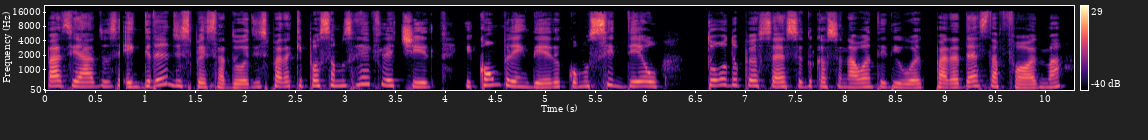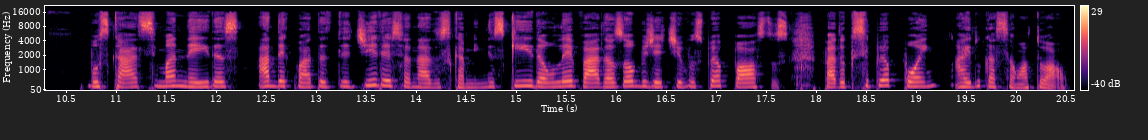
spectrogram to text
baseados em grandes pensadores para que possamos refletir e compreender como se deu todo o processo educacional anterior para desta forma buscar-se maneiras adequadas de direcionar os caminhos que irão levar aos objetivos propostos para o que se propõe a educação atual.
